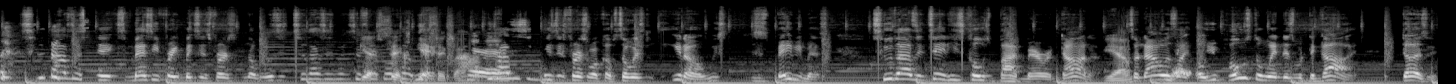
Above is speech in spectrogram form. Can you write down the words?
2006, Messi Frank makes his first. No, was it 2006 makes his yeah, first World six, Cup? yeah, six. Uh-huh. Yeah. 2006 makes his first World Cup. So it's you know we just baby Messi. 2010, he's coached by Maradona. Yeah. So now it's like, oh, you supposed to win this with the guy. Does it?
